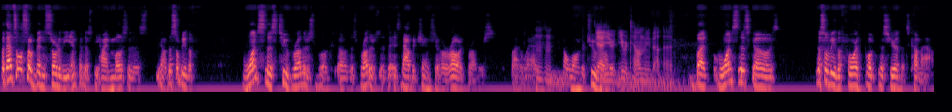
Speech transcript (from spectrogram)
but that's also been sort of the impetus behind most of this. You know, this will be the once this two brothers book, uh, this brothers, it's now been changed to heroic brothers. By the way, mm-hmm. no longer two. Yeah, brothers. you you were telling me about that. But once this goes, this will be the fourth book this year that's come out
